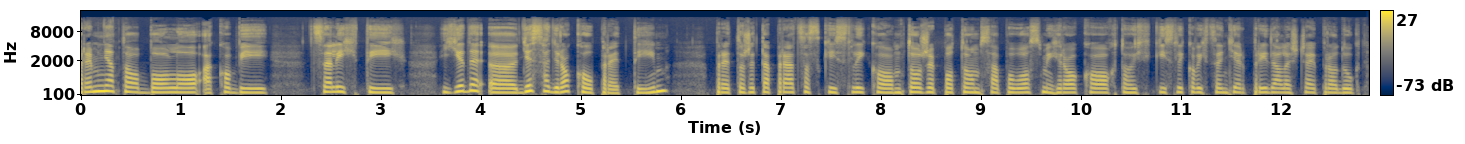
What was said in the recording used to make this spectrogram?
Pre mňa to bolo akoby celých tých jede, uh, 10 rokov predtým, pretože tá práca s kyslíkom, to, že potom sa po 8 rokoch toho kyslíkových centier pridal ešte aj produkt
